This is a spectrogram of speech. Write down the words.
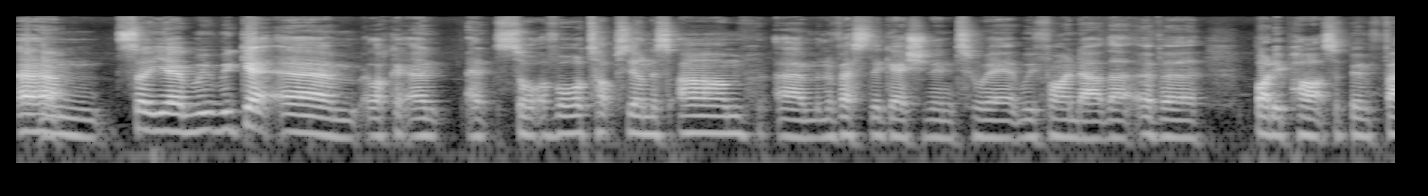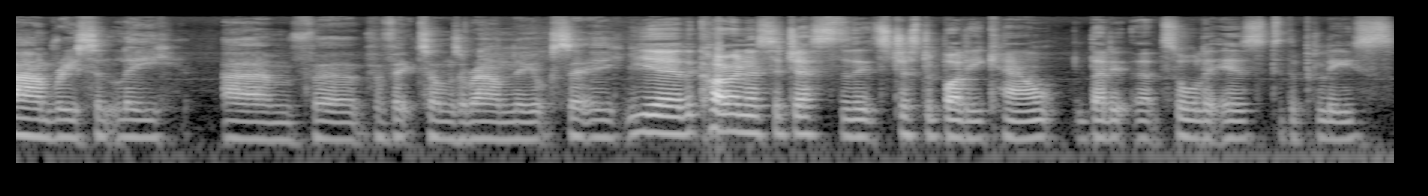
Um, so yeah, we, we get um, like a, a sort of autopsy on this arm, um, an investigation into it. We find out that other body parts have been found recently um, for, for victims around New York City. Yeah, the coroner suggests that it's just a body count, that it that's all it is to the police.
